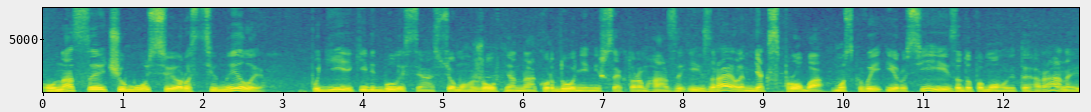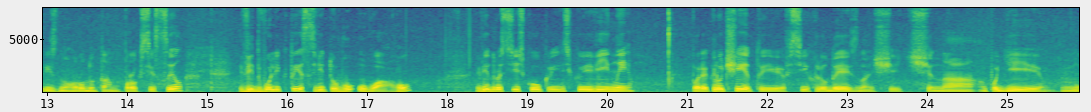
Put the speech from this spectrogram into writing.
У нас е, чомусь розцінили події, які відбулися 7 жовтня на кордоні між сектором Гази і Ізраїлем, як спроба Москви і Росії за допомогою Тегерана і різного роду там проксі сил відволікти світову увагу від російсько-української війни, переключити всіх людей, значить, на події, ну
